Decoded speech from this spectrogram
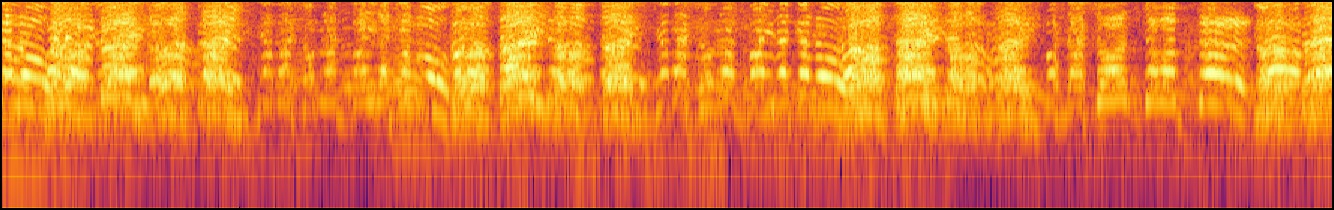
কেন? জবাব চাই জবাব চাই। এবার সম্রাট বাইরে কেন? জবাব চাই জবাব চাই। এবার সম্রাট বাইরে কেন? জবাব চাই জবাব চাই। প্রশাসন জবাব দেয়। জবাব চাই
